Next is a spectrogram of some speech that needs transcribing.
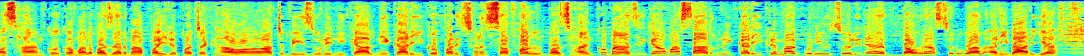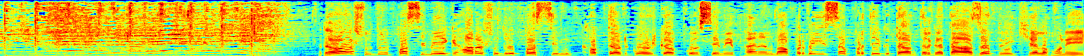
अछामको कमल बजारमा पहिलो पटक हावाबाट बिजुली निकाल्ने कार्यको परीक्षण सफल। बझाङको माझी गाउँमा सार्वजनिक कार्यक्रममा गुन्यु चोली र दौरा सुरुवाल अनिवार्य। र सुदूरपश्चिम एघार सुदूरपश्चिम खप्तर गोल्ड कपको सेमी फाइनलमा प्रवेश प्रतियोगिता अन्तर्गत आज दुई खेल हुने।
